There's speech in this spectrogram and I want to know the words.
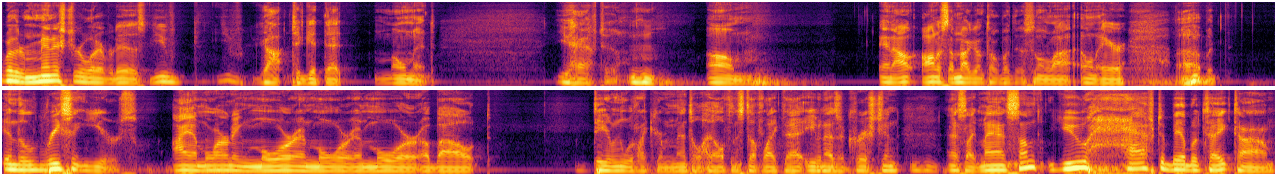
whether minister or whatever it is, you've you've got to get that moment, you have to. Um, and I honestly, I'm not going to talk about this on li- on air, uh, but in the recent years, I am learning more and more and more about dealing with like your mental health and stuff like that, even as a Christian. And it's like, man, some you have to be able to take time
